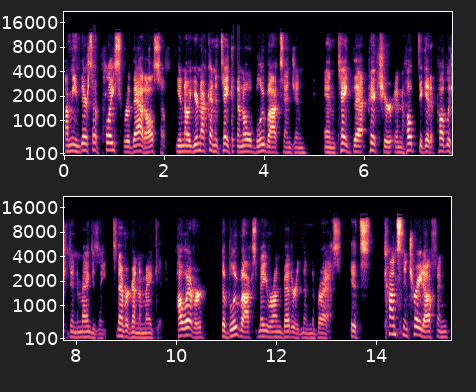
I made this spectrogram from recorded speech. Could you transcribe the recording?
I mean, there's a place for that also. You know, you're not going to take an old blue box engine and take that picture and hope to get it published in a magazine. It's never going to make it. However, the blue box may run better than the brass. It's constant trade off. And,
